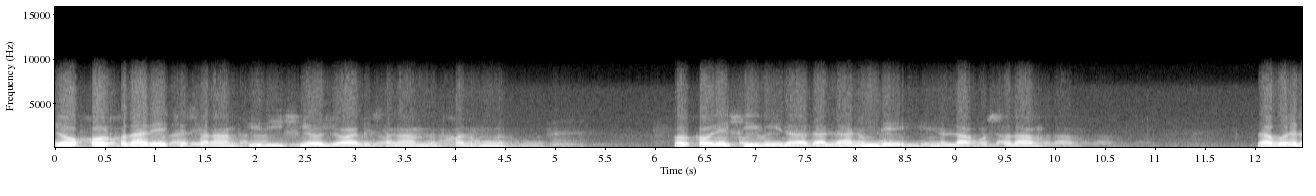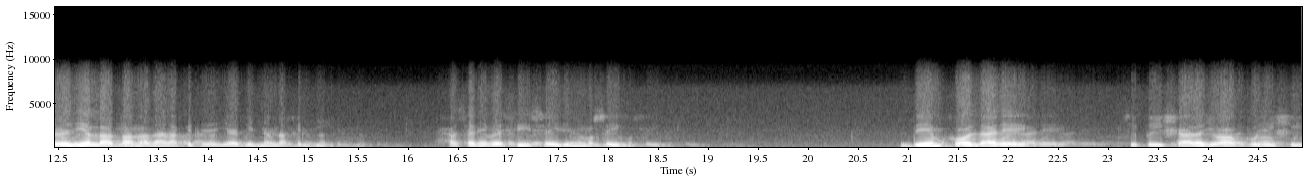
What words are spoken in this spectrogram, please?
یو قول خو دا دی چې سلام کیدی شي او جواب سلام نطقاً هم ورکولی شي وی دا د الله نوم دی ان الله هو السلام دا ابو هرره رضی الله تعالی عنہ دا نقل دی جابر نو نقل دی حسن بصری سعید بن مسیب دیم قول دا دی چې په اشاره جواب کولی شي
